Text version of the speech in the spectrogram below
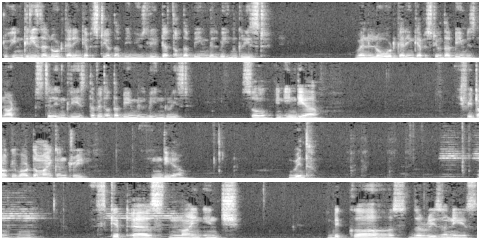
to increase the load carrying capacity of the beam usually depth of the beam will be increased. When load carrying capacity of the beam is not still increased the width of the beam will be increased. So in India if we talk about the my country India width kept as 9 inch because the reason is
